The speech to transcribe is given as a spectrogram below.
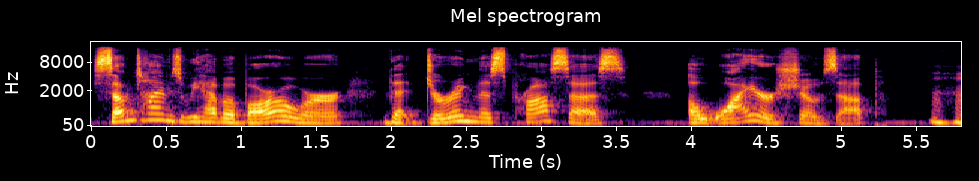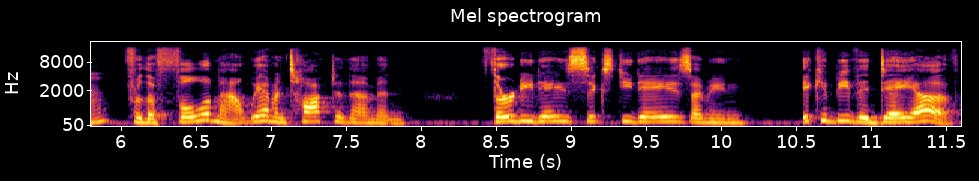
Sometimes we have a borrower that during this process, a wire shows up mm-hmm. for the full amount. We haven't talked to them in 30 days, 60 days. I mean, it could be the day of.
